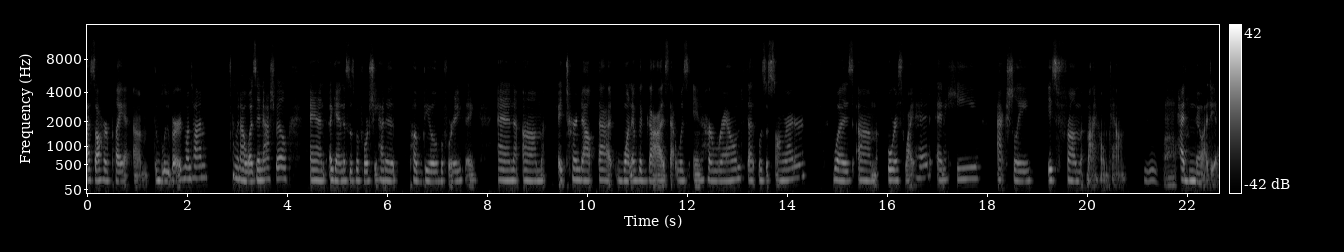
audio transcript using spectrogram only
I saw her play at um, the Bluebird one time when I was in Nashville. And again, this was before she had a pub deal, before anything. And um, it turned out that one of the guys that was in her round that was a songwriter was um, Forest Whitehead. And he actually is from my hometown. Wow. Had no idea.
